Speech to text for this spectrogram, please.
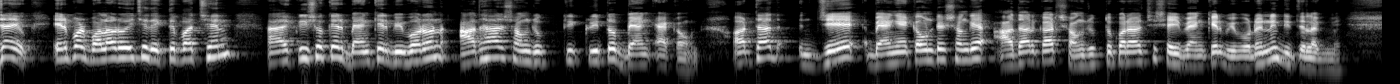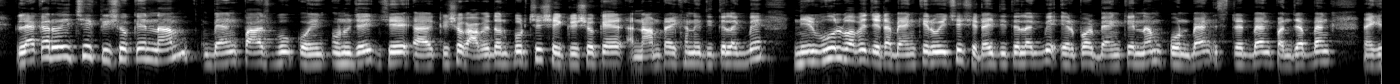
যাই হোক, এরপর বলা রয়েছে, দেখতে পাচ্ছেন কৃষকের ব্যাংকের বিবরণ, আধার সংযুক্তিকৃত ব্যাংক অ্যাকাউন্ট। অর্থাৎ যে ব্যাংক অ্যাকাউন্টের সঙ্গে আধার কার্ড সংযুক্ত করা আছে সেই ব্যাংকের বিবরণী দিতে লাগবে। লেখা রয়েছে কৃষকের নাম, ব্যাংক পাসবুক অনুযায়ী যে কৃষক আবেদন করছে, সেই কৃষকের নামটা এখানে দিতে লাগবে। নির্ভুলভাবে যেটা ব্যাংকে রয়েছে, সেটাই দিতে লাগবে। এরপর ব্যাংকের নাম, কোন bank, state bank, Punjab bank নাকি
